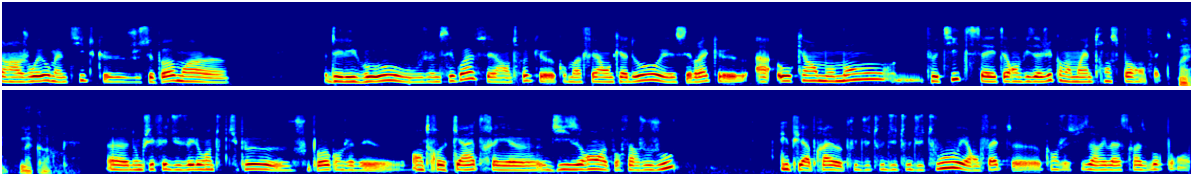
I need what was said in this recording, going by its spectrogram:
un jouet au même titre que, je sais pas, moi, des Lego ou je ne sais quoi. C'est un truc qu'on m'a fait en cadeau et c'est vrai qu'à aucun moment, petite, ça a été envisagé comme un moyen de transport en fait. Ouais, d'accord. Euh, donc j'ai fait du vélo un tout petit peu, euh, je sais pas, quand j'avais euh, entre 4 et 10 ans pour faire joujou. Et puis après, plus du tout, du tout, du tout. Et en fait, quand je suis arrivée à Strasbourg pour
